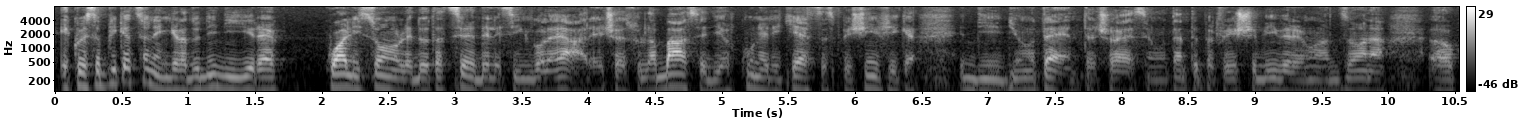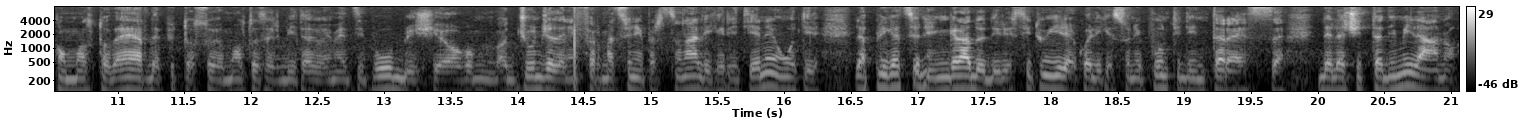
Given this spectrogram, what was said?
E questa applicazione è in grado di dire quali sono le dotazioni delle singole aree, cioè sulla base di alcune richieste specifiche di, di un utente, cioè se un utente preferisce vivere in una zona uh, con molto verde piuttosto che molto servita dai mezzi pubblici o con, aggiunge delle informazioni personali che ritiene utili, l'applicazione è in grado di restituire quelli che sono i punti di interesse della città di Milano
